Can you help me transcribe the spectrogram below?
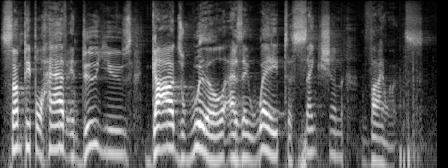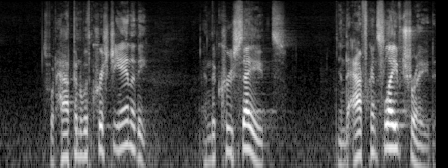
Some people have and do use God's will as a way to sanction violence. It's what happened with Christianity and the Crusades and the African slave trade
